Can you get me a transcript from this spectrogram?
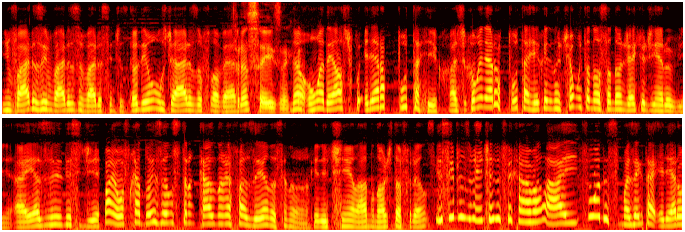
Em vários, em vários, em vários sentidos. Eu li uns diários do Flaubert. Francês, né? cara? Não, uma delas, tipo, ele era puta rico. Mas como ele era puta rico, ele não tinha muita noção de onde é que o dinheiro vinha. Aí às vezes ele decidia, pá, eu vou ficar dois anos trancado na minha fazenda, assim, no, que ele tinha lá no norte da França. E simplesmente ele ficava lá e foda-se. Mas aí que tá, ele era o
